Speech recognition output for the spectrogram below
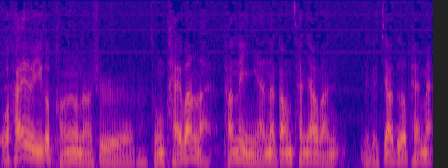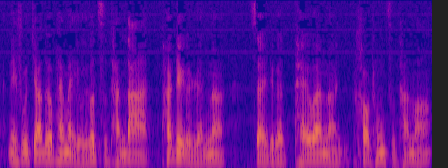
我还有一个朋友呢，是从台湾来，他那年呢刚参加完那个嘉德拍卖，那时候嘉德拍卖有一个紫檀大案，他这个人呢。在这个台湾呢，号称紫檀王，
